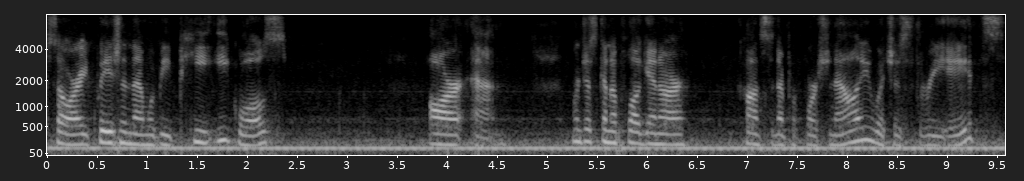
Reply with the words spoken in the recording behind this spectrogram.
So our equation then would be P equals Rn. We're just going to plug in our constant of proportionality, which is 3 eighths.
